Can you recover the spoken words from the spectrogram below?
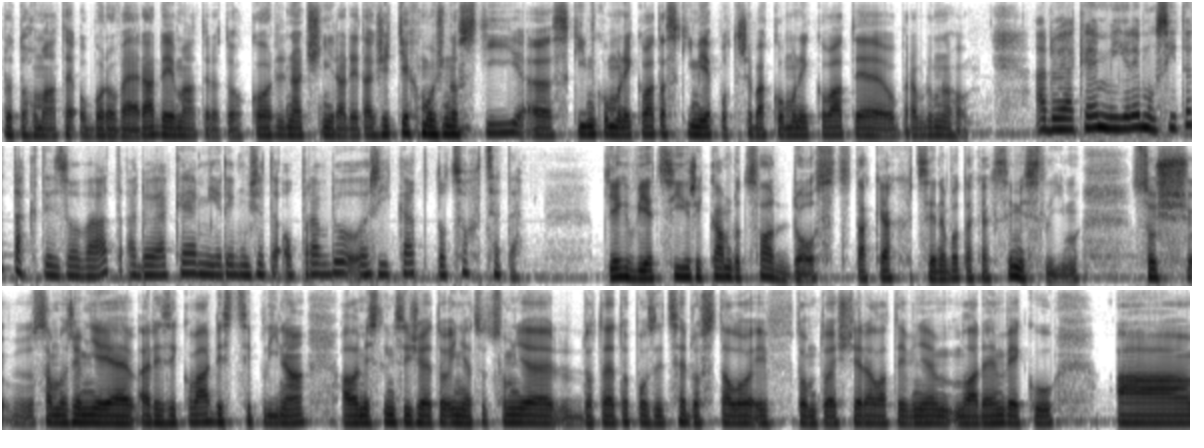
Do toho máte oborové rady, máte do toho koordinační rady, takže těch možností, eh, s kým komunikovat a s kým je potřeba komunikovat, je opravdu mnoho. A do jaké míry musíte taktizovat a do jaké míry můžete opravdu říkat to, co chcete? Těch věcí říkám docela dost, tak jak chci nebo tak jak si myslím, což samozřejmě je riziková disciplína, ale myslím si, že je to i něco, co mě do této pozice dostalo i v tomto ještě relativně mladém věku. A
